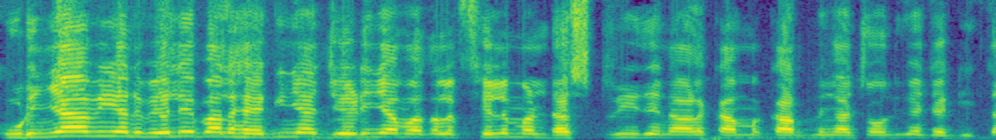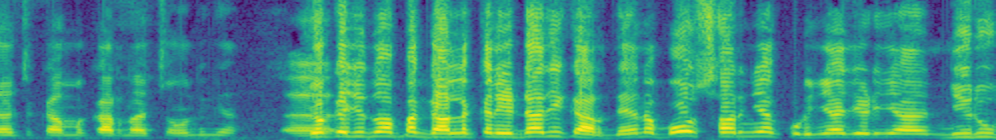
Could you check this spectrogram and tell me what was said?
ਕੁੜੀਆਂ ਵੀ ਅਨਵੇਲੇਬਲ ਹੈਗੀਆਂ ਜਿਹੜੀਆਂ ਮਤਲਬ ਫਿਲਮ ਇੰਡਸਟਰੀ ਦੇ ਨਾਲ ਕੰਮ ਕਰਨੀਆਂ ਚਾਹੁੰਦੀਆਂ ਜਾਂ ਗੀਤਾਂ 'ਚ ਕੰਮ ਕਰਨਾ ਚਾਹੁੰਦੀਆਂ। ਕਿਉਂਕਿ ਜਦੋਂ ਆਪਾਂ ਗੱਲ ਕੈਨੇਡਾ ਦੀ ਕਰਦੇ ਆ ਨਾ ਬਹੁਤ ਸਾਰੀਆਂ ਕੁੜੀਆਂ ਜਿਹੜੀਆਂ ਨੀਰੂ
